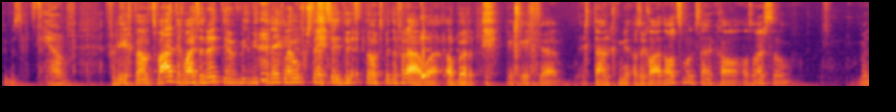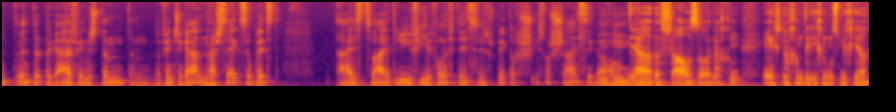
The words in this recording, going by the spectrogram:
Übersetzt. Ja, vielleicht auch zweit. Ich weiß ja nicht, wie, wie die Regeln aufgestellt sind heutzutage bei den Frauen. Aber ich, ich, äh, ich denke mir, also ich habe auch dazu mal gesagt, also weißt du, so, wenn, wenn du jemanden geil findest, dann, dann, dann findest du ihn geil, dann hast du Sex. Ob jetzt eins, zwei, drei, vier, fünf, das ist mir doch ist doch scheißegal. Mhm, Ja, das ist auch so. Nach dem, erst nach dem dritten, ich muss mich ja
